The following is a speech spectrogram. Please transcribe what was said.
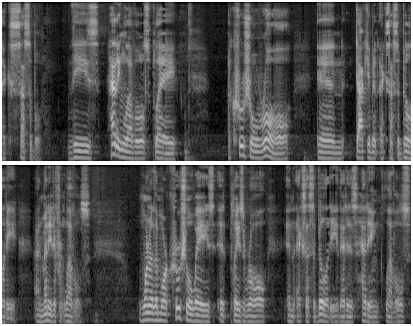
accessible. These heading levels play a crucial role in document accessibility on many different levels. One of the more crucial ways it plays a role in accessibility, that is, heading levels,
